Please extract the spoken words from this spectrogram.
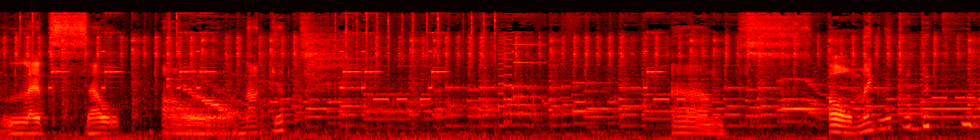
let's sell our nugget. And oh, magnet would be good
